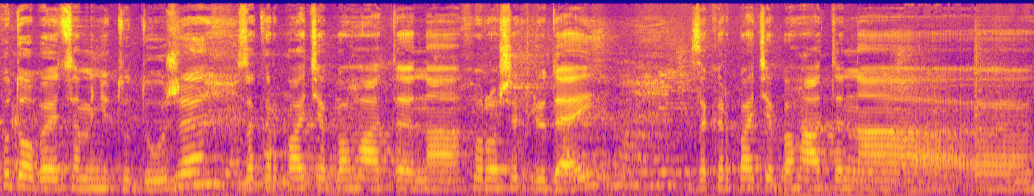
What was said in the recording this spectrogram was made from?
Подобається мені тут дуже. Закарпаття багате на хороших людей. Закарпаття багате на е,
